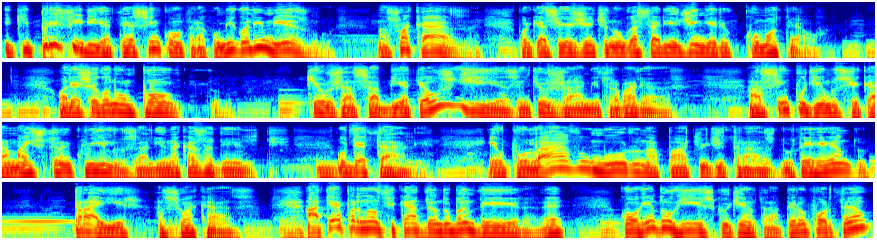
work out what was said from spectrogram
e que preferia até se encontrar comigo ali mesmo, na sua casa, porque assim a gente não gastaria dinheiro com motel. Olha, chegou num ponto que eu já sabia até os dias em que o Jaime trabalhava. Assim podíamos ficar mais tranquilos ali na casa dele. O detalhe, eu pulava o muro na parte de trás do terreno para ir à sua casa. Até para não ficar dando bandeira, né? Correndo o risco de entrar pelo portão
